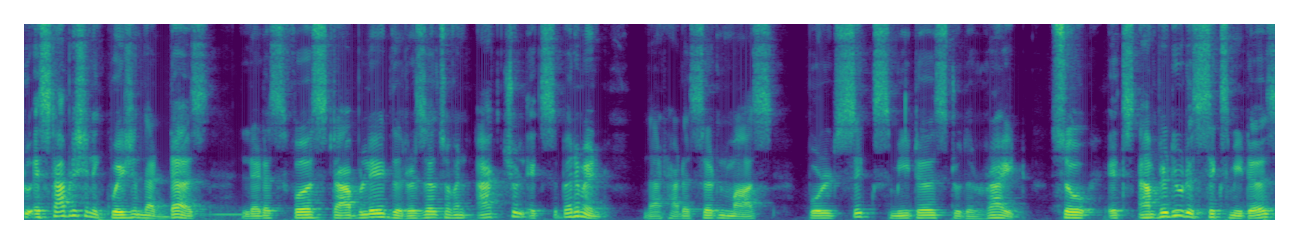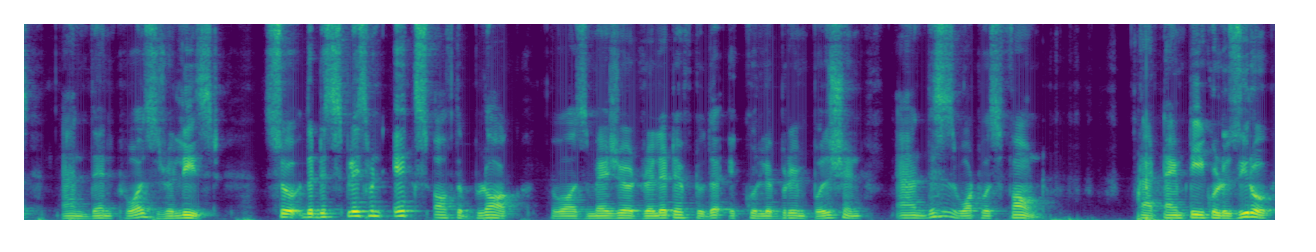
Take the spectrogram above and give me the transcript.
to establish an equation that does, let us first tabulate the results of an actual experiment that had a certain mass pulled 6 meters to the right. So its amplitude is 6 meters and then it was released. So the displacement x of the block was measured relative to the equilibrium position and this is what was found. At time t equal to 0,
